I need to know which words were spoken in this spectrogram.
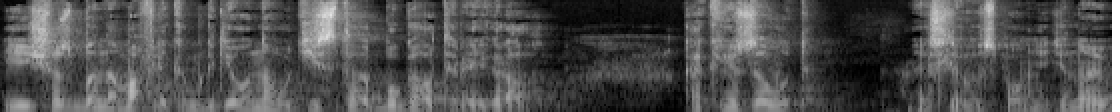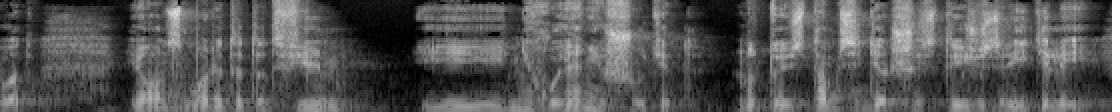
и еще с Беном Аффлеком, где он аутиста бухгалтера играл. Как ее зовут, если вы вспомните? Ну и вот. И он смотрит этот фильм и нихуя не шутит. Ну, то есть там сидят 6 тысяч зрителей,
